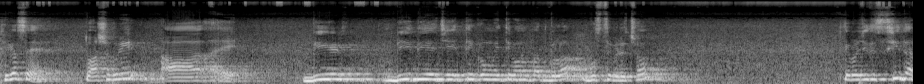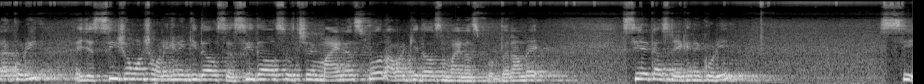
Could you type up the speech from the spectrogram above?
ঠিক আছে? তো আশা করি বি এর বি দিয়ে যে ত্রিকোণমিতিক অনুপাতগুলো বুঝতে পেরেছ। এবার যদি সি দ্বারা করি, এই যে সি সমান সমান, এখানে কী দেওয়া আছে? সি দেওয়া আছে হচ্ছে মাইনাস ফোর আবার কী দেওয়া আছে? মাইনাস ফোর তাহলে আমরা সি এর কাজটা এখানে করি। সি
